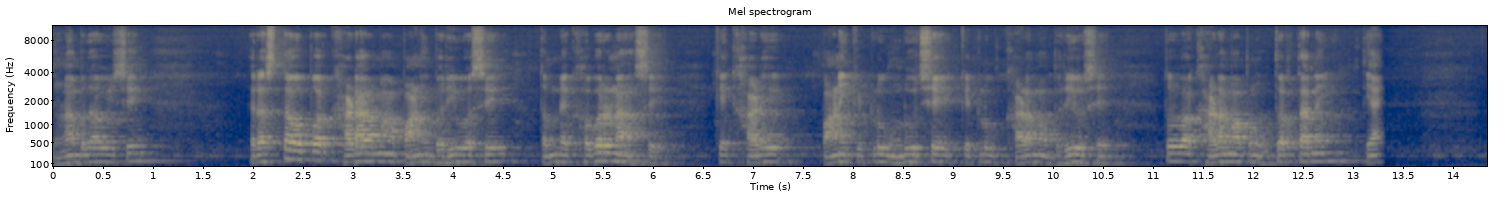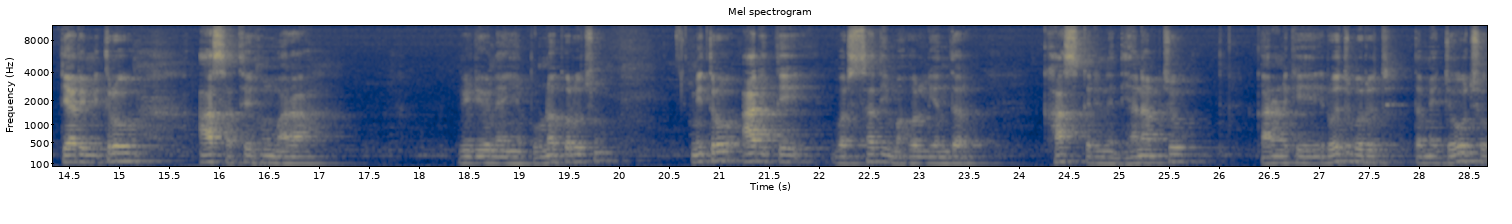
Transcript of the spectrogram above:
ઘણા બધા હોય છે. રસ્તા ઉપર ખાડામાં પાણી ભર્યું હશે? તમને ખબર ના હશે કે ખાડે પાણી કેટલું ઊંડું છે, કેટલું ખાડામાં ભર્યું છે. તો એવા ખાડામાં પણ ઉતરતા નહીં. ત્યાં ત્યારે મિત્રો, આ સાથે હું મારા વિડીયોને અહીંયા પૂર્ણ કરું છું. મિત્રો, આ રીતે વરસાદી માહોલની અંદર ખાસ કરીને ધ્યાન આપજો. કારણ કે રોજબરોજ તમે જોવો છો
